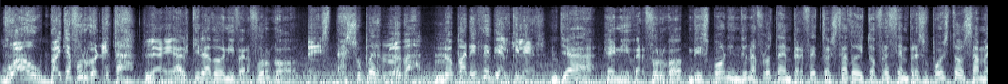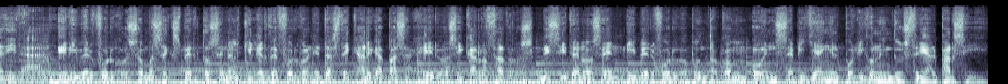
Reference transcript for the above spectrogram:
¡Guau! ¡Vaya furgoneta! La he alquilado en Iberfurgo. Está súper nueva. No parece de alquiler. Ya, en Iberfurgo disponen de una flota en perfecto estado y te ofrecen presupuestos a medida. En Iberfurgo somos expertos en alquiler de furgonetas de carga, pasajeros y carrozados. Visítanos en iberfurgo.com o en Sevilla en el Polígono Industrial Parsi.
